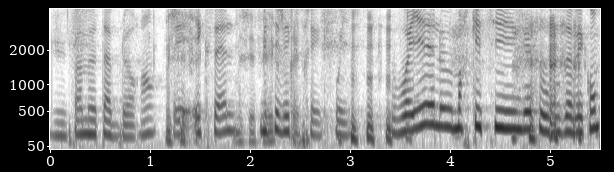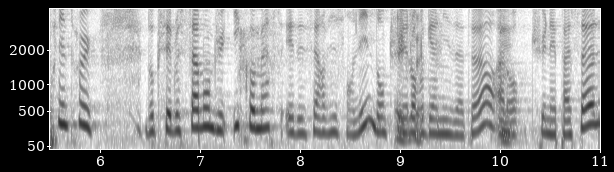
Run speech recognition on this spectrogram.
du fameux tableur. Hein. C'est Excel, mais c'est fait, exprès. Oui vous voyez le marketing et tout, vous avez compris le truc. Donc c'est le salon du e-commerce et des services en ligne dont tu es l'organisateur. Mm. Alors tu n'es pas seul,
